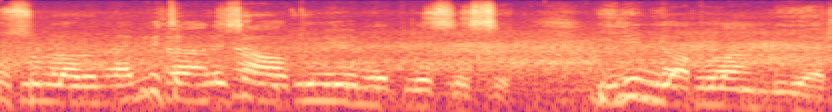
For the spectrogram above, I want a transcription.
unsurlarından bir tanesi Hatuniye Medresesi. İlim yapılan bir yer.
